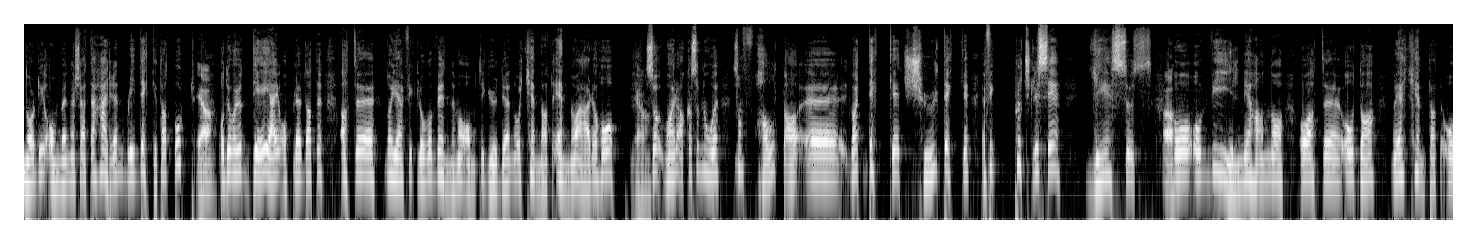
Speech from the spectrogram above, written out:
når de omvender seg til Herren, blir dekket tatt bort. Ja. Og det var jo det jeg opplevde, at, at eh, når jeg fikk lov å vende meg om til Gud igjen og kjenne at ennå er det håp, Ja. så var det akkurat som noe som falt av eh, Det var et dekke, et skjult dekke. Jeg fikk plutselig se Jesus ja. og, og hvilen i Han. Og, og, at, eh, og da, når jeg kjente at Å,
